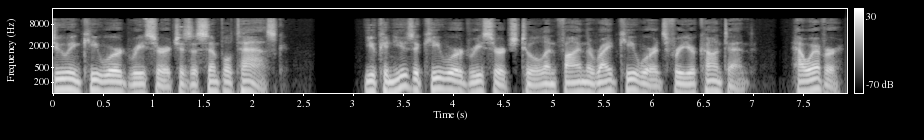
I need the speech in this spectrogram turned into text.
Doing keyword research is a simple task. You can use a keyword research tool and find the right keywords for your content. However,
